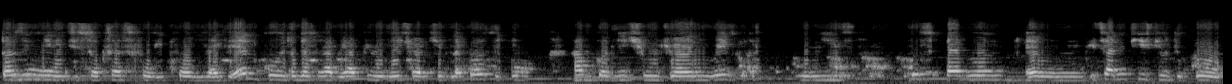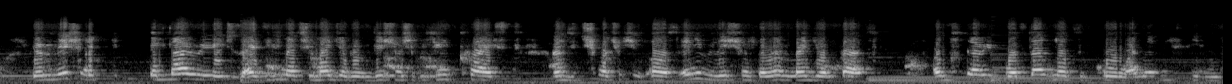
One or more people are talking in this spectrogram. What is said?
doesn't mean it is successful equally. Like the end goal is not just to have a happy relationship. Like what's the goal? Have godly children, raise godly families, go to heaven, and eternity is still the goal. Your relationship your marriage is ideally meant to remind you of the relationship between Christ and the church, which is us. Any relationship that will remind you of that. I'm sorry, but that's not the goal and everything.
